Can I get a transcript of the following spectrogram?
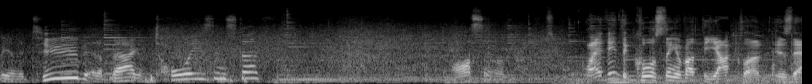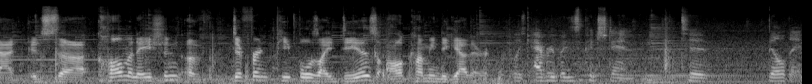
we have a tube and a bag of toys and stuff. Awesome. Well, I think the coolest thing about the yacht club is that it's a culmination of different people's ideas all coming together. Like everybody's pitched in to build it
